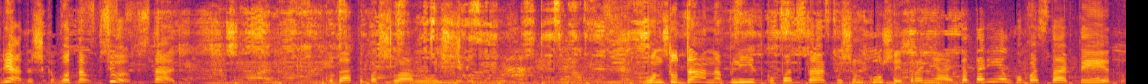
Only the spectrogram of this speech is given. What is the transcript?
рядышком. Вот, на, все, вставь. Куда ты пошла, внучечка? Вон туда, на плитку поставь, пусть он кушает, роняет. Да тарелку поставь ты эту.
